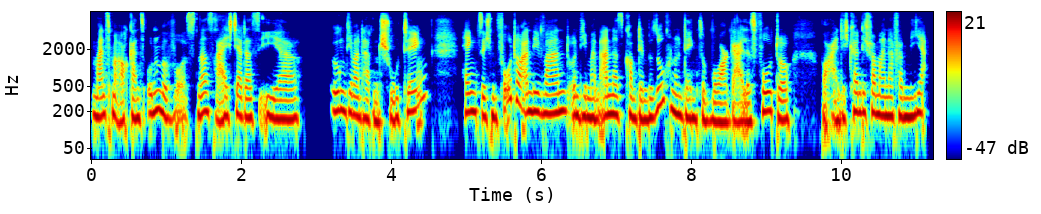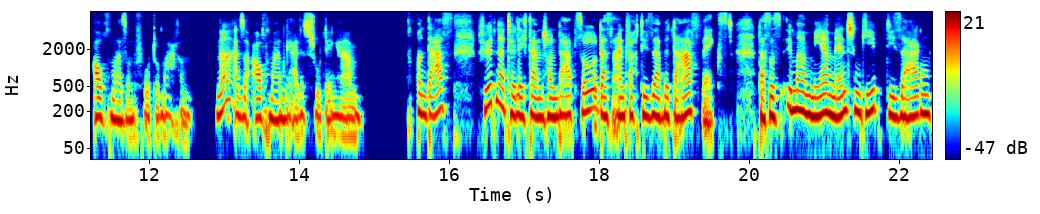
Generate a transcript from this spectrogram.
Manchmal auch ganz unbewusst. Ne? Es reicht ja, dass ihr Irgendjemand hat ein Shooting, hängt sich ein Foto an die Wand und jemand anders kommt den besuchen und denkt so, boah, geiles Foto. Boah, eigentlich könnte ich von meiner Familie auch mal so ein Foto machen. Ne? Also auch mal ein geiles Shooting haben. Und das führt natürlich dann schon dazu, dass einfach dieser Bedarf wächst, dass es immer mehr Menschen gibt, die sagen,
